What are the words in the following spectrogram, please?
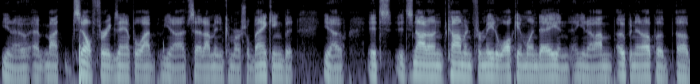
You know, uh, myself, for example, I you know I said I'm in commercial banking, but you know it's it's not uncommon for me to walk in one day and you know I'm opening up a, a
